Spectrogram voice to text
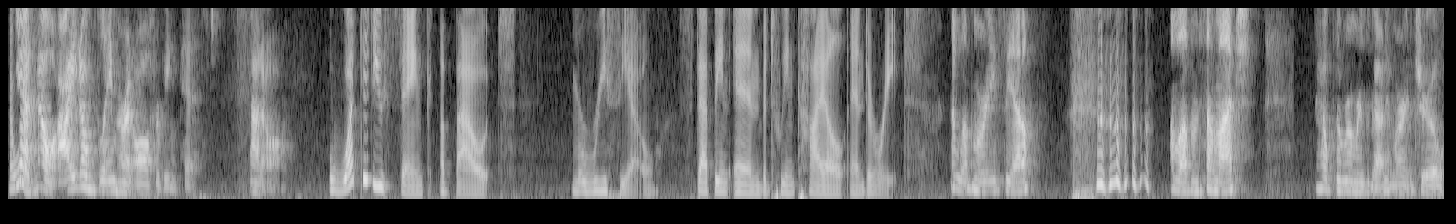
I yeah would. no I don't blame her at all for being pissed not at all What did you think about Mauricio stepping in between Kyle and Dorit? I love Mauricio. I love him so much. I hope the rumors about him aren't true.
